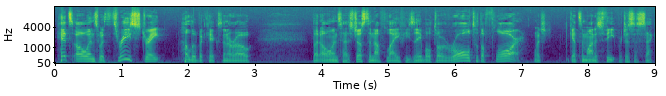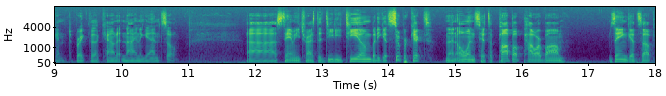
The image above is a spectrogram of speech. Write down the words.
hits Owens with three straight Helluva kicks in a row. But Owens has just enough life. He's able to roll to the floor, which gets him on his feet for just a second to break the count at nine again. So uh, Sammy tries to DDT him, but he gets super kicked. And then Owens hits a pop up power bomb. Zayn gets up.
